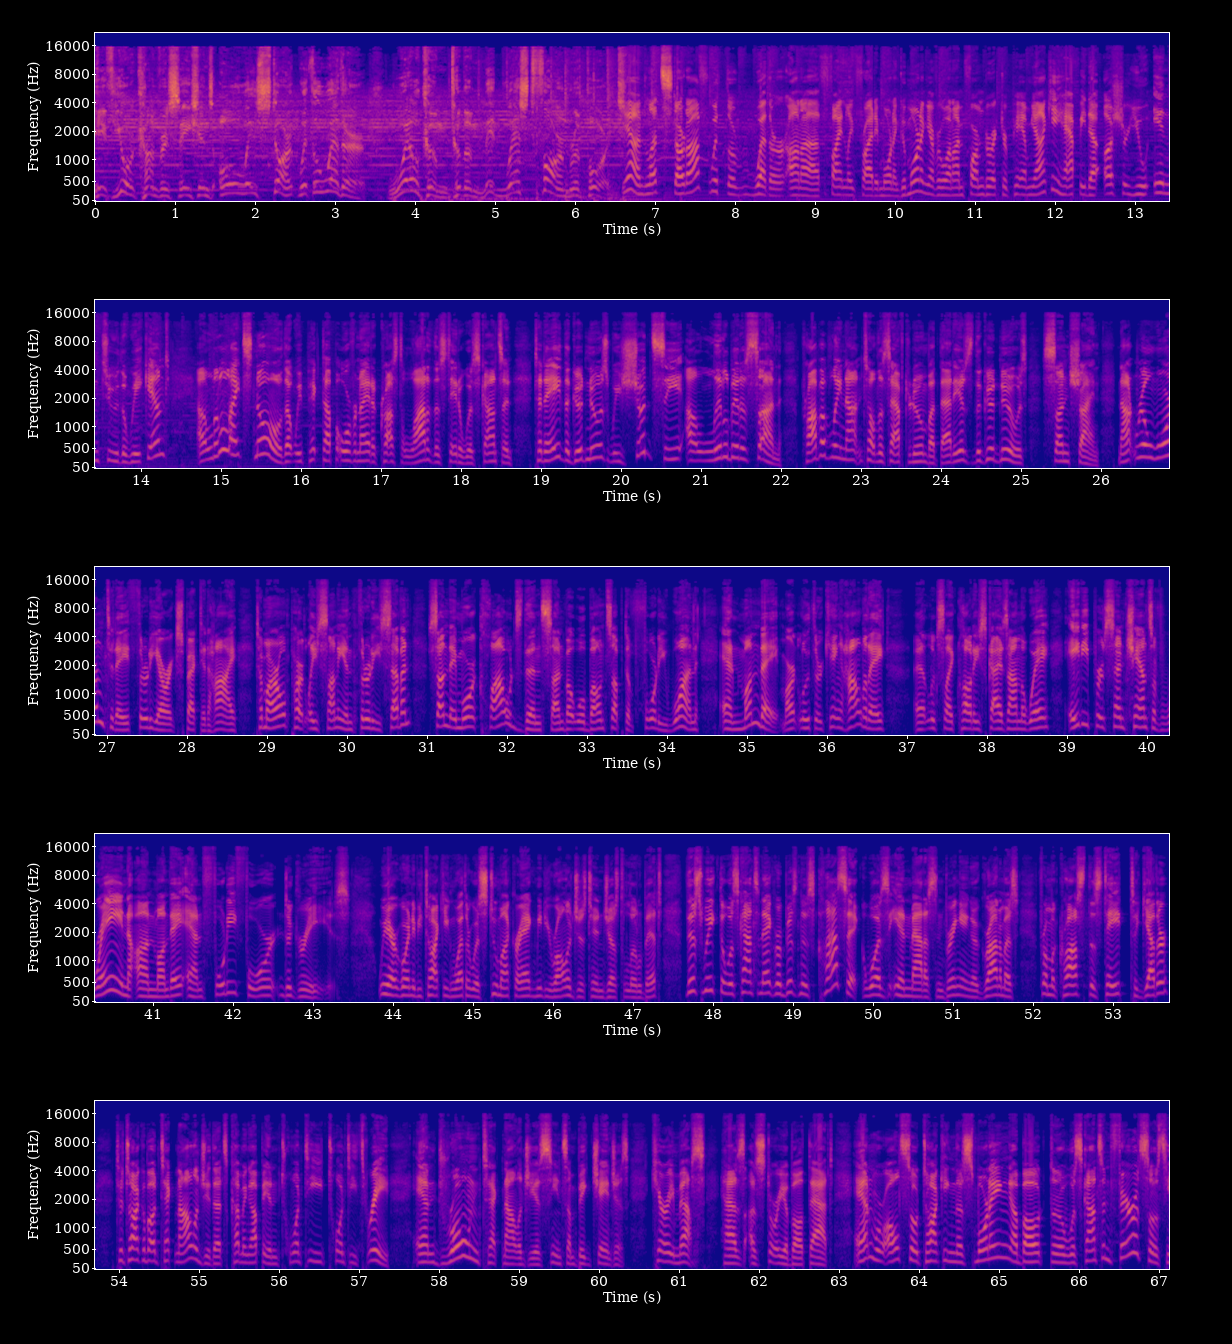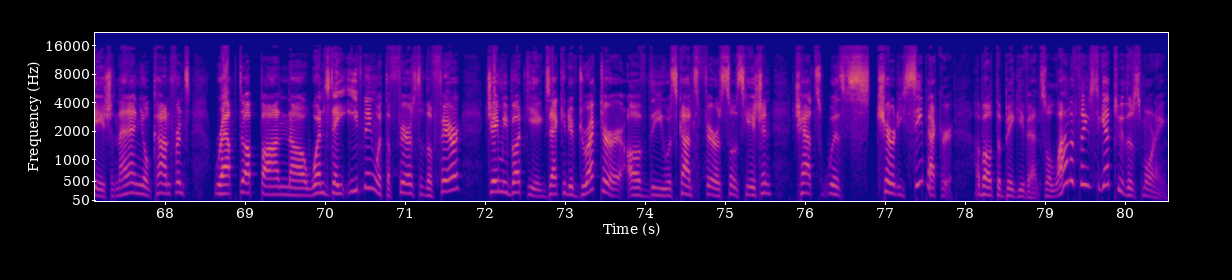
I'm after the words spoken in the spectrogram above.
If your conversations always start with the weather, welcome to the Midwest Farm Report. Yeah, and let's start off with the weather on a finally Friday morning. Good morning, everyone. I'm Farm Director Pam Jahnke. Happy to usher you into the weekend. A little light snow that we picked up overnight across a lot of the state of Wisconsin. Today, the good news we should see a little bit of sun. Probably not until this afternoon, but that is the good news sunshine. Not real warm today, 30 are expected high. Tomorrow, partly sunny and 37. Sunday, more clouds than sun, but will bounce up to 41. And Monday, Martin Luther King holiday. It looks like cloudy skies on the way. 80% chance of rain on Monday and 44 degrees. We are going to be talking weather with Stu ag meteorologist, in just a little bit. This week, the Wisconsin Agribusiness Classic was in Madison, bringing agronomists from across the state together to talk about technology that's coming up in 2023. And drone technology has seen some big changes. Carrie Mess has a story about that. And we're also talking this morning about the Wisconsin Fair Association. That annual conference wrapped up on uh, Wednesday evening with the Fairest of the Fair. Jamie Butke, executive director of the Wisconsin Fair Association, chats with Charity Seebecker about the big event. So, a lot of things to get to this morning.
